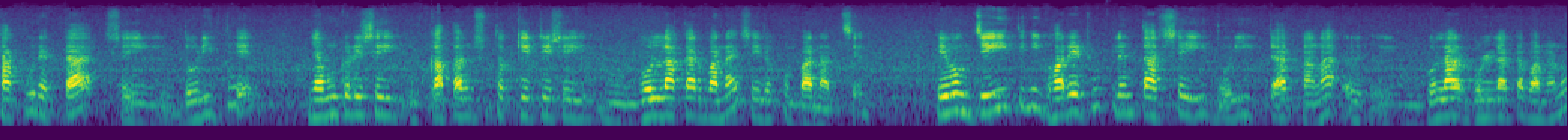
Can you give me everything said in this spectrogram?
ঠাকুর একটা সেই দড়িতে যেমন করে সেই কাতান সুতো কেটে সেই গোল্লাকার বানায় সেই রকম বানাচ্ছেন। এবং যেই তিনি ঘরে ঢুকলেন, তার সেই দড়িটা টানা গোলা, গোল্লাটা বানানো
